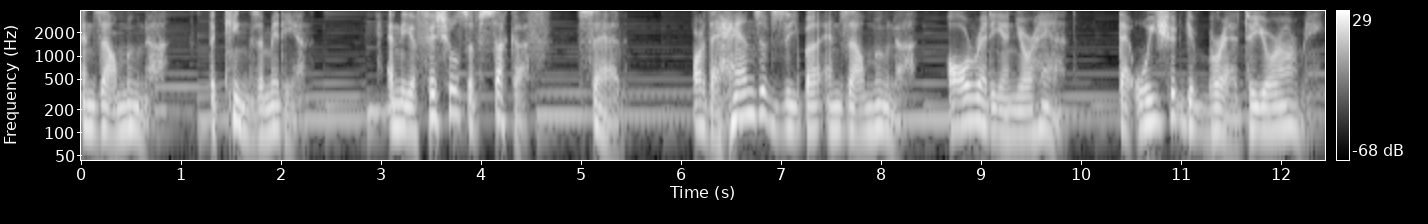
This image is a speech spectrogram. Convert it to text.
and Zalmunna, the kings of Midian. And the officials of Succoth said, Are the hands of Zebah and Zalmunna already in your hand, that we should give bread to your army?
